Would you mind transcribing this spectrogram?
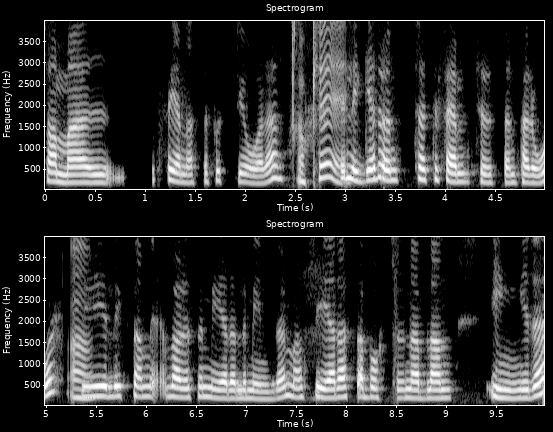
samma i senaste 40 åren. Okay. Det ligger runt 35 000 per år. Ja. Det är liksom vare sig mer eller mindre. Man ser att aborterna bland yngre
